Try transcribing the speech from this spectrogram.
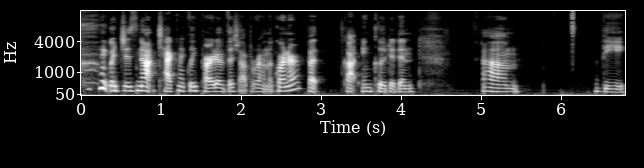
which is not technically part of the shop around the corner, but got included in um, the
